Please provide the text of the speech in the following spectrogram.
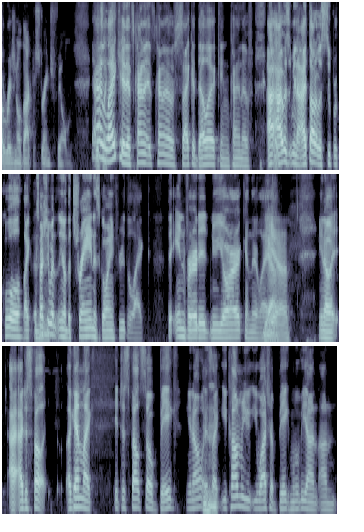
original Doctor Strange film. Yeah, I like, like- it. It's kind of it's kind of psychedelic and kind of. I, I was, I mean, I thought it was super cool. Like especially Mm-hmm. when you know the train is going through the like the inverted New York, and they're like, Yeah. yeah. you know, I, I just felt again like it just felt so big. You know, it's Mhm. like you come, you you watch a big movie on on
